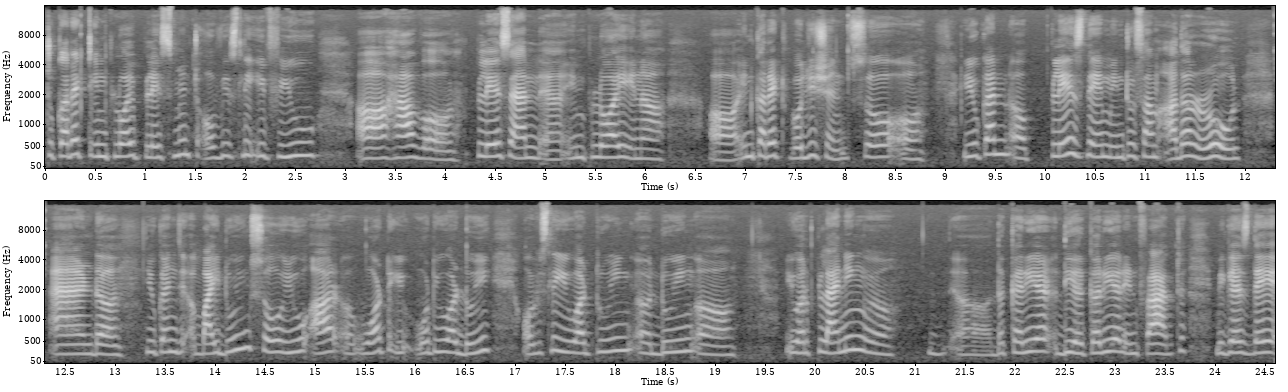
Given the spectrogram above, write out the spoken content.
to correct employee placement obviously if you uh, have uh, place an uh, employee in a uh, incorrect position. So, uh, you can uh, place them into some other role and you can by doing so you are what you what you are doing obviously you are doing doing you are planning the career their career in fact because they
